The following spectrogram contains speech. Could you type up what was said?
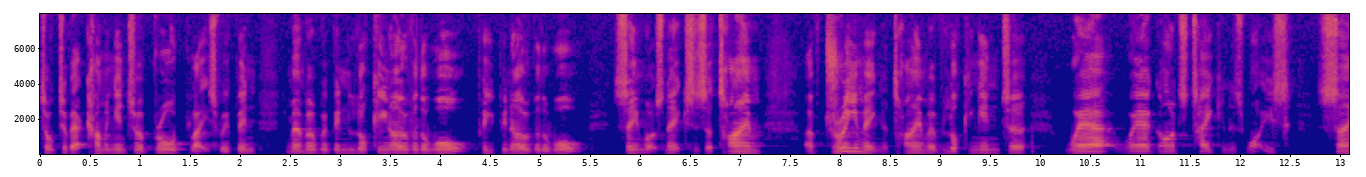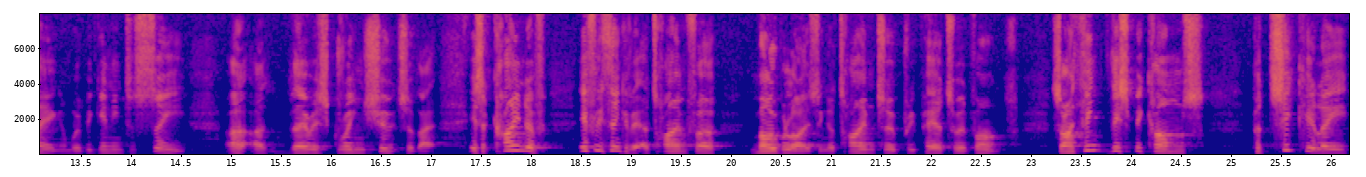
Talked about coming into a broad place. We've been, remember, we've been looking over the wall, peeping over the wall, seeing what's next. It's a time of dreaming, a time of looking into where, where God's taken us, what He's saying, and we're beginning to see uh, uh, various green shoots of that. It's a kind of, if we think of it, a time for mobilizing, a time to prepare to advance. So I think this becomes particularly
